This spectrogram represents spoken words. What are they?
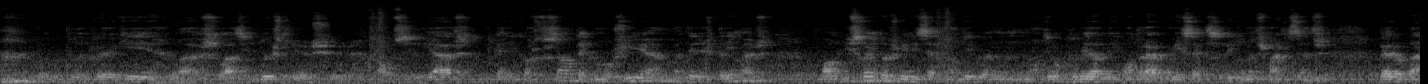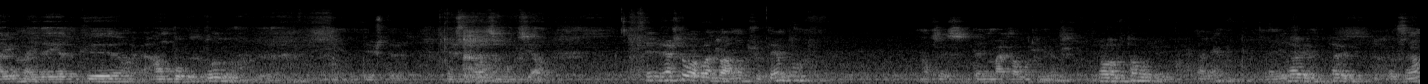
Uh, podemos ver aqui as, as indústrias auxiliares de mecânica e construção, tecnologia, matérias-primas. Isto foi em 2007, não tive, não tive a oportunidade de encontrar 2007 elementos mais recentes, mas dá aí uma ideia de que há um pouco de tudo nesta relação comercial. Já estou falando há muito tempo, não sei se tenho mais alguns minutos. Não, estamos bem. Está bem? Está bem, está bem. Pois não,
